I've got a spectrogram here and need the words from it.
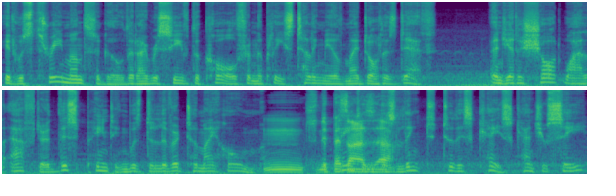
It was three months ago that I received the call from the police telling me of my daughter's death. And yet a short while after, this painting was delivered to my home. Hmm, ce n'est The pas un painting is linked to this case, can't you see?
